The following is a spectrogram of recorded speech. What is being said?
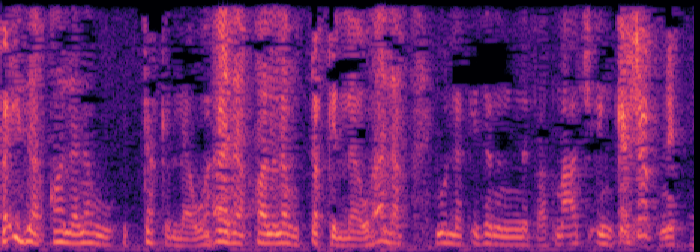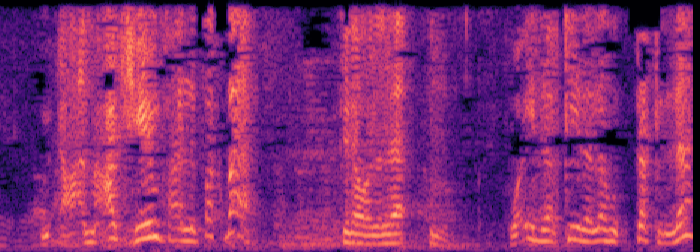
فإذا قال له اتق الله وهذا قال له اتق الله وهذا يقول لك إذا النفاق ما عادش انكشفنا ما عادش ينفع النفاق بقى. كده ولا لا؟ وإذا قيل له اتق الله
